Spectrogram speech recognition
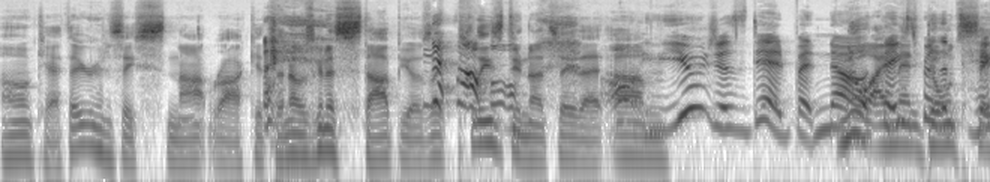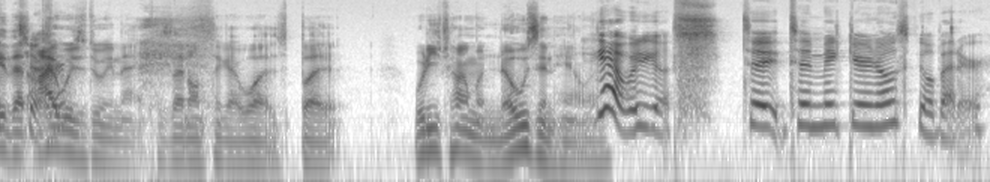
Okay, I thought you were gonna say snot rockets, and I was gonna stop you. I was like, please do not say that. Um, oh, you just did, but no. no, I meant don't say that I was doing that because I don't think I was. But what are you talking about? Nose inhaling? Yeah, what do you go to to make your nose feel better?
